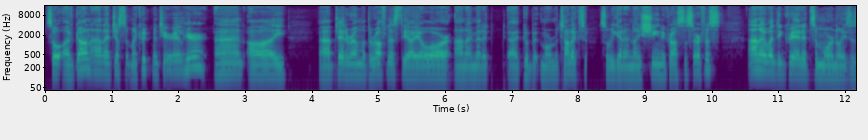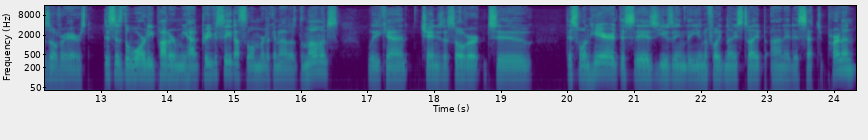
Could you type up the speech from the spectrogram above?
So I've gone and adjusted my quick material here and I uh, played around with the roughness, the IOR, and I made it a good bit more metallic so, so we get a nice sheen across the surface. And I went and created some more noises over here. This is the Worley pattern we had previously. That's the one we're looking at at the moment. We can change this over to this one here. This is using the unified noise type and it is set to Perlin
